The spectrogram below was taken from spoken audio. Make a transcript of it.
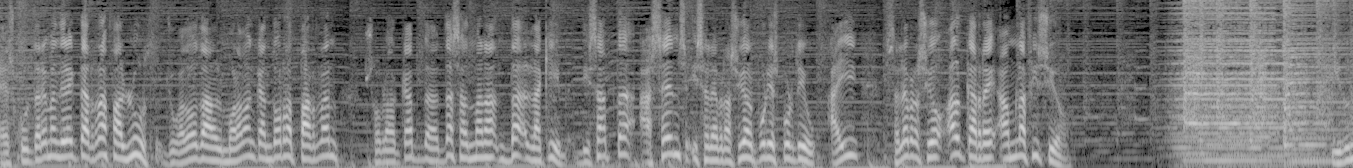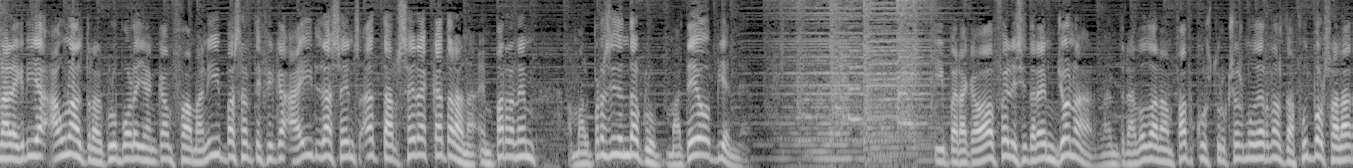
Escoltarem en directe Rafa Luz, jugador del Morabanc Andorra, parlant sobre el cap de, de setmana de l'equip. Dissabte, ascens i celebració al poliesportiu. Ahir, celebració al carrer amb l'afició. I d'una alegria a una altra, el Club Volei en camp femení va certificar ahir l'ascens a tercera catalana. En parlarem amb el president del club, Mateo Vienne. I per acabar felicitarem Jona, l'entrenador de l'Enfaz Construccions Modernes de Futbol Sala,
